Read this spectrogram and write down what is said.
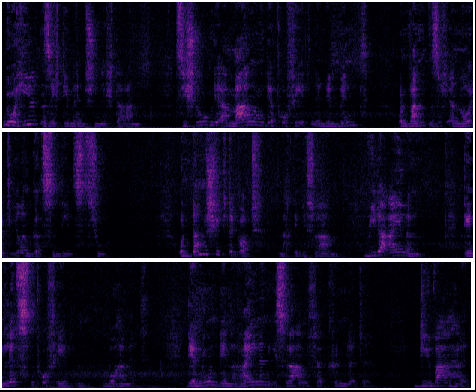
nur hielten sich die Menschen nicht daran. Sie schlugen die Ermahnung der Propheten in den Wind und wandten sich erneut ihrem Götzendienst zu. Und dann schickte Gott nach dem Islam wieder einen, den letzten Propheten, Mohammed, der nun den reinen Islam verkündete, die Wahrheit,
